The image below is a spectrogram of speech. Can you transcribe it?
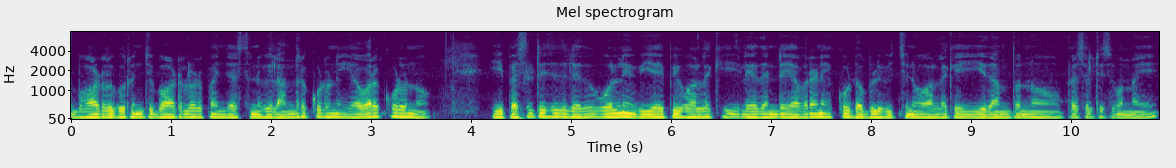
బార్డర్ గురించి బార్డర్లో పనిచేస్తున్న వీళ్ళందరూ కూడాను ఎవరికి కూడాను ఈ ఫెసిలిటీస్ లేదు. ఓన్లీ విఐపి వాళ్ళకి లేదంటే ఎవరైనా ఎక్కువ డబ్బులు ఇచ్చిన వాళ్ళకి ఇదంతా ఫెసిలిటీస్ ఉన్నాయి.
